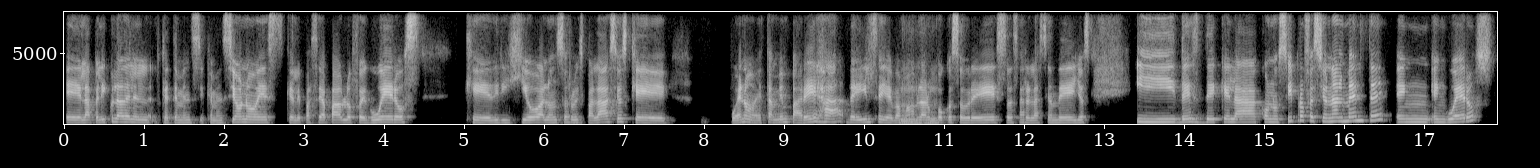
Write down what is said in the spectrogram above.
La película del, que, te que menciono es que le pasé a Pablo fue Güeros, que dirigió Alonso Ruiz Palacios, que bueno, es también pareja de Ilse y vamos a hablar un poco sobre eso, esa relación de ellos. Y desde que la conocí profesionalmente en, en Güeros,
